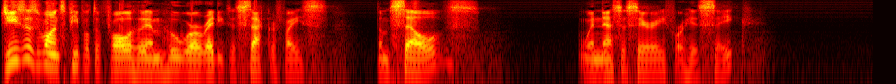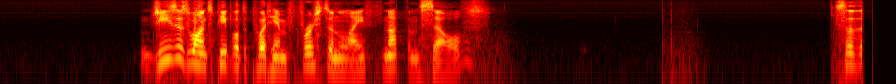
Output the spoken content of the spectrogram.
Jesus wants people to follow him who were ready to sacrifice themselves when necessary for his sake. Jesus wants people to put him first in life, not themselves. So that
